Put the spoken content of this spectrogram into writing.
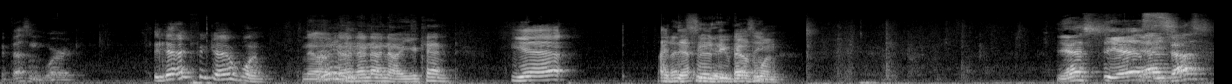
It doesn't work. Yeah, I think I have one. No, no, Really? no, no, no. You can't. Yeah. I, I don't definitely it. got Does he? one. Yes. Yes. does.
